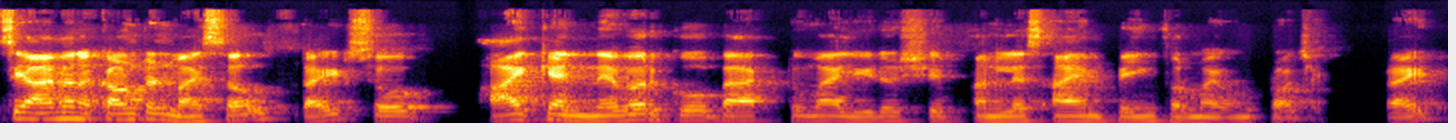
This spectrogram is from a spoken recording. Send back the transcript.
See, I'm an accountant myself, right? So I can never go back to my leadership unless I am paying for my own project right?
